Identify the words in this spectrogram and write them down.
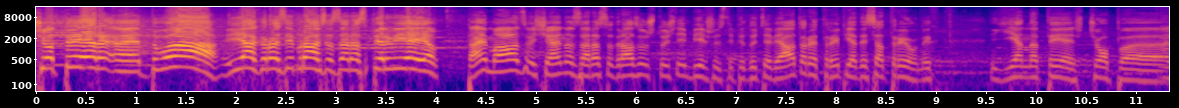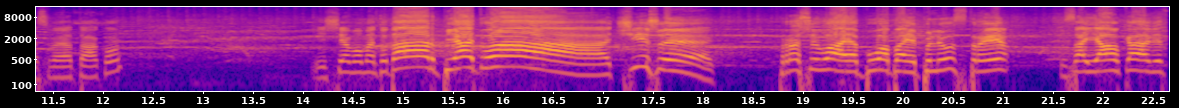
4-2. Як розібрався зараз Первєєв. Тайм-аут, звичайно, зараз одразу у штучній більшості підуть авіатори. 3-53 у них є на те, щоб е, свою атаку. І ще момент. Удар! 5-2! Чижик! Прошиває Боба і плюс 3. Заявка від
